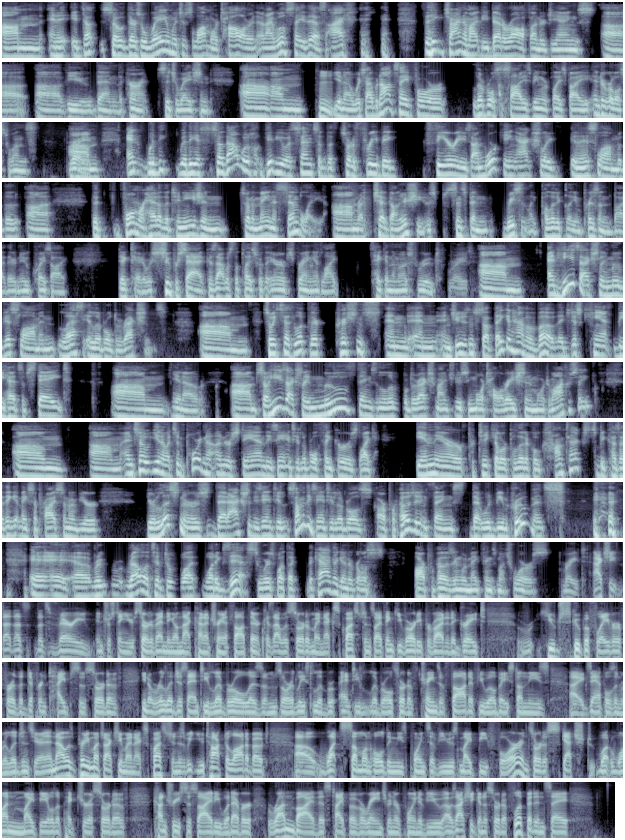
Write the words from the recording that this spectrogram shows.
Um, and it, it does so there's a way in which it's a lot more tolerant. And I will say this: I think China might be better off under Jiang's uh, uh, view than the current situation. Um, hmm. You know, which I would not say for liberal societies being replaced by integralist ones. Right. Um, and with the with the so that will give you a sense of the sort of three big theories. I'm working actually in Islam with the uh, the former head of the Tunisian sort of main assembly, um, Rached Ghannouchi, who's since been recently politically imprisoned by their new quasi dictator, which is super sad because that was the place where the Arab Spring had like taken the most root. Right. Um, and he's actually moved Islam in less illiberal directions. Um, so he says, look, they're Christians and and and Jews and stuff. They can have a vote. They just can't be heads of state. Um, you know. Um, so he's actually moved things in the liberal direction by introducing more toleration and more democracy. Um, um, and so, you know, it's important to understand these anti-liberal thinkers like in their particular political contexts, because I think it may surprise some of your your listeners that actually these anti some of these anti-liberals are proposing things that would be improvements uh, re- relative to what what exists, whereas what the, the Catholic integralists are proposing would make things much worse. Right. Actually, that, that's that's very interesting. You're sort of ending on that kind of train of thought there because that was sort of my next question. So I think you've already provided a great, r- huge scoop of flavor for the different types of sort of you know religious anti-liberalisms or at least liberal, anti-liberal sort of trains of thought, if you will, based on these uh, examples in religions here. And that was pretty much actually my next question. Is we, you talked a lot about uh, what someone holding these points of views might be for, and sort of sketched what one might be able to picture a sort of country, society, whatever, run by this type of arrangement or point of view. I was actually going to sort of flip it and say,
